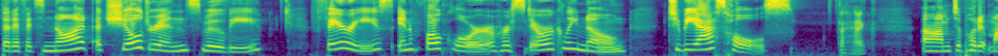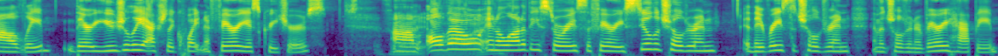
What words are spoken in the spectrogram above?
that if it's not a children's movie, fairies in folklore are historically known to be assholes. The heck? Um, to put it mildly, they're usually actually quite nefarious creatures. Um, although in a lot of these stories, the fairies steal the children and they raise the children, and the children are very happy.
